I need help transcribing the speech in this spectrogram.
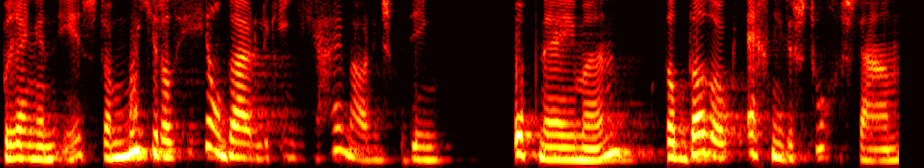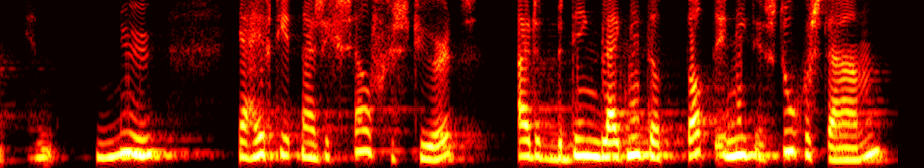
brengen is, dan moet je dat heel duidelijk in je geheimhoudingsbeding opnemen, dat dat ook echt niet is toegestaan. En nu ja, heeft hij het naar zichzelf gestuurd. Uit het beding blijkt niet dat dat niet is toegestaan.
